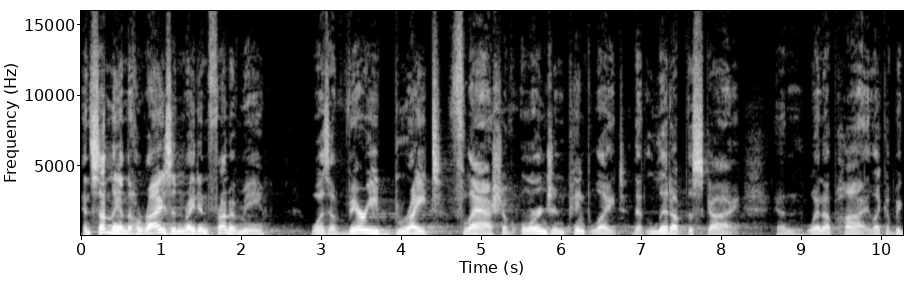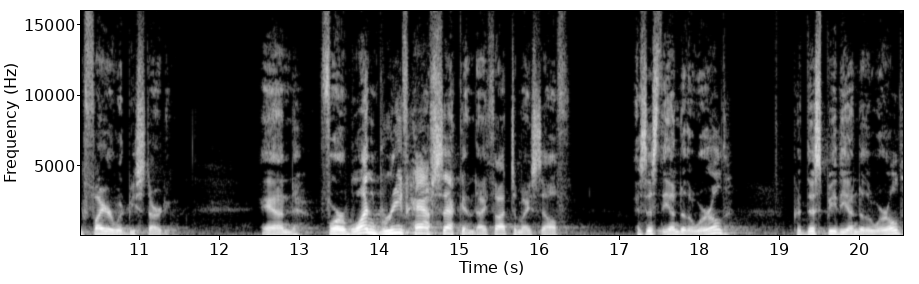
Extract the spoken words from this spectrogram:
And suddenly, on the horizon right in front of me, was a very bright flash of orange and pink light that lit up the sky and went up high like a big fire would be starting. And for one brief half second, I thought to myself, is this the end of the world? Could this be the end of the world?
